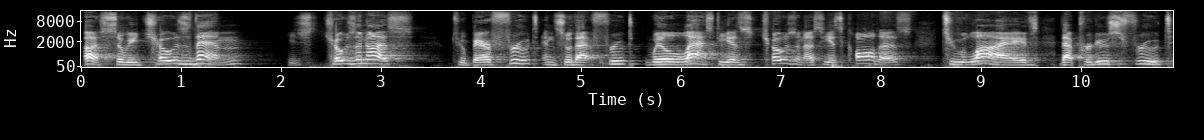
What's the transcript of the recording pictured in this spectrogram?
us. So he chose them, he's chosen us to bear fruit, and so that fruit will last. He has chosen us, he has called us to lives that produce fruit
